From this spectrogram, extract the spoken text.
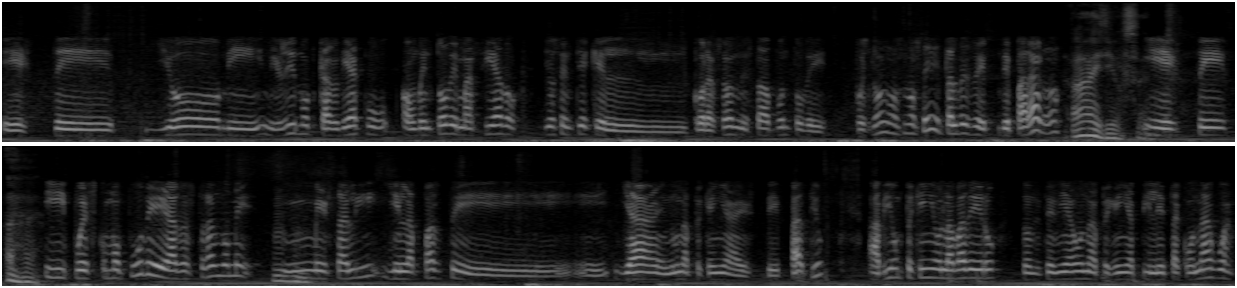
este, yo, mi, mi ritmo cardíaco aumentó demasiado, yo sentía que el corazón estaba a punto de, pues no, no, no sé, tal vez de, de parar, ¿no? Ay, Dios. Y este, Ajá. y pues como pude arrastrándome, me salí y en la parte, eh, ya en una pequeña este patio, había un pequeño lavadero donde tenía una pequeña pileta con agua.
